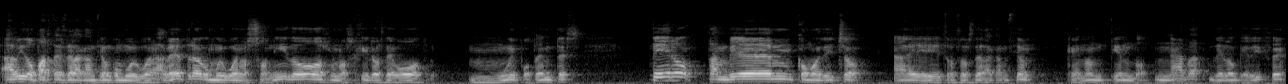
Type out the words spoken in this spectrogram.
Ha habido partes de la canción con muy buena letra, con muy buenos sonidos, unos giros de voz muy potentes, pero también, como he dicho, hay trozos de la canción que no entiendo nada de lo que dice.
